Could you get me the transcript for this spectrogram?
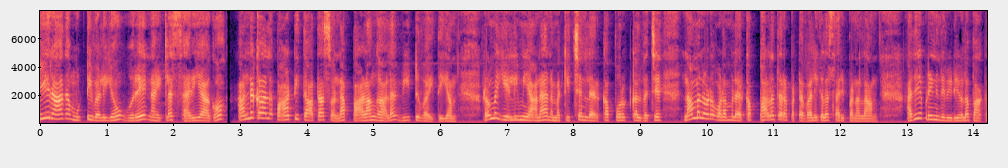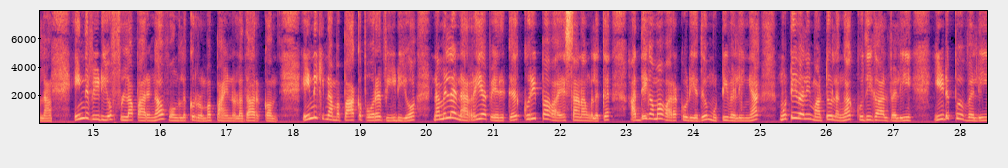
தீராத முட்டி வலியும் ஒரே நைட்ல சரியாகும். அந்த கால பாட்டி தாத்தா சொன்ன பழங்கால வீட்டு வைத்தியம். ரொம்ப எளிமையான நம்ம கிச்சன்ல இருக்க பொருட்கள் வச்சு நம்மளோட உடம்புல இருக்க பலதரப்பட்ட வலிகளை சரி பண்ணலாம். அது எப்படின்னு இந்த வீடியோல பார்க்கலாம். இந்த வீடியோ ஃபுல்லா பாருங்க. உங்களுக்கு ரொம்ப பயனுள்ளதா இருக்கும். இன்னைக்கு நம்ம பார்க்க போற வீடியோ நம்மள நிறைய பேருக்கு குறிப்பா வயசானவங்களுக்கு அதிகமா வரக்கூடியது முட்டி வலிங்க. முட்டி வலி மட்டும் இல்லைங்க குதிகால் வலி இடுப்பு வலி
